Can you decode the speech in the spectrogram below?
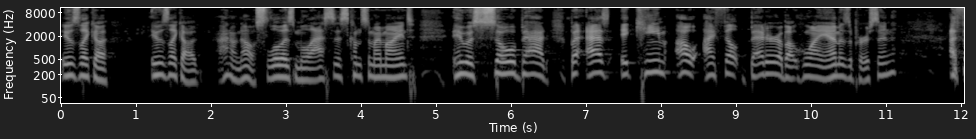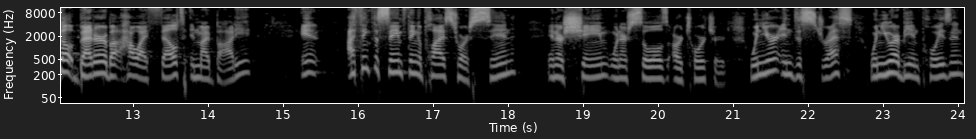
It was like a, it was like a, I don't know, slow as molasses comes to my mind. It was so bad. But as it came out, I felt better about who I am as a person. I felt better about how I felt in my body. And I think the same thing applies to our sin and our shame when our souls are tortured. When you're in distress, when you are being poisoned,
